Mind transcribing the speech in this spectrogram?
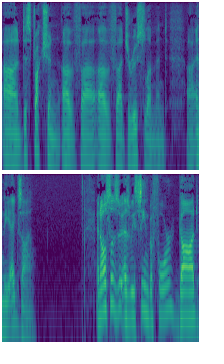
uh, destruction of, uh, of uh, Jerusalem and, uh, and the exile. And also, as we've seen before, God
